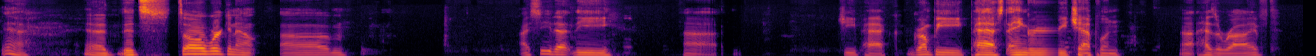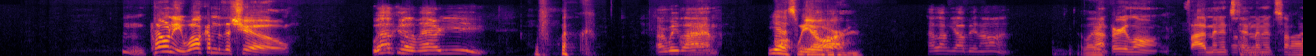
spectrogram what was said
Yeah, yeah, it's it's all working out. Um, I see that the uh, GPAC, grumpy past angry chaplain, uh, has arrived. Hmm, Tony, welcome to the show. Welcome. How are you? Are we live? I'm yes, we are. on. How long y'all been on? Like not very long. Five minutes, ten Uh, minutes, something five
